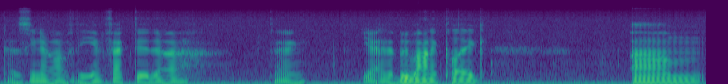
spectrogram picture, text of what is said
because you know of the infected uh, thing. Yeah, the bubonic plague. Um,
